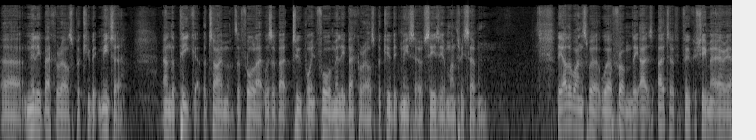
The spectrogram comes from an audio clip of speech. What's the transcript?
uh, millibecquerels per cubic meter, and the peak at the time of the fallout was about 2.4 millibecquerels per cubic meter of cesium-137. The other ones were, were from the out, outer Fukushima area,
